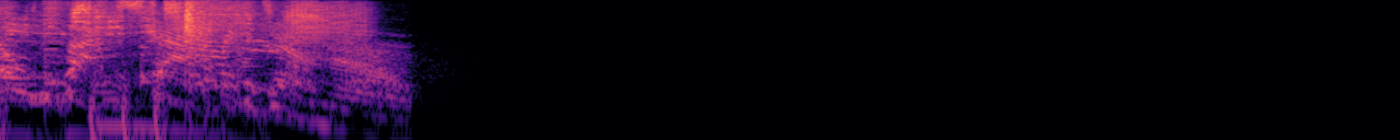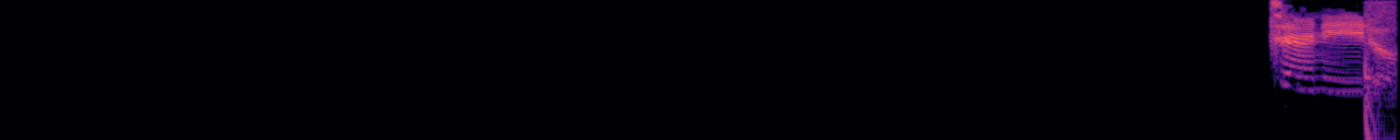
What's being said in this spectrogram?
Turn it up,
